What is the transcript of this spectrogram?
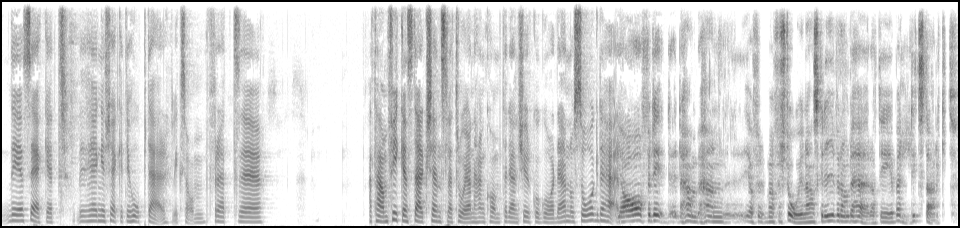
det är säkert, det hänger säkert ihop där liksom för att eh, att han fick en stark känsla tror jag när han kom till den kyrkogården och såg det här. Ja, för det, han, han, ja, för man förstår ju när han skriver om det här att det är väldigt starkt.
